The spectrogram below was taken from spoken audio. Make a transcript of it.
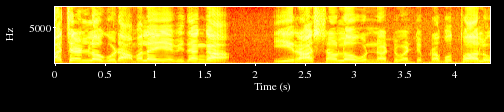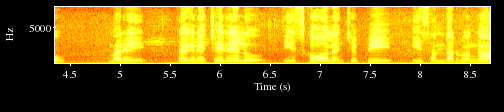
ఆచరణలో కూడా అమలయ్యే విధంగా ఈ రాష్ట్రంలో ఉన్నటువంటి ప్రభుత్వాలు మరి తగిన చర్యలు తీసుకోవాలని చెప్పి ఈ సందర్భంగా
